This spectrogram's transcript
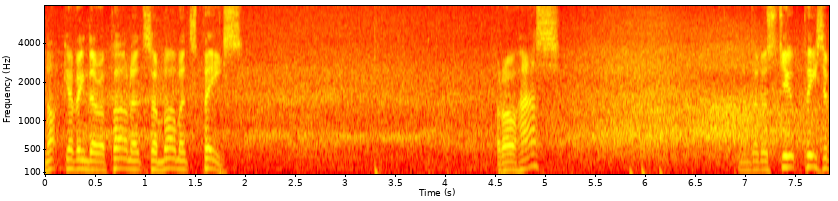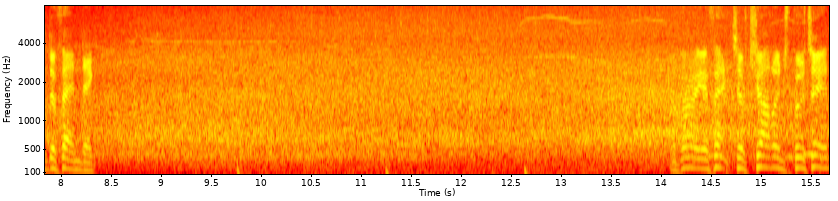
Not giving their opponents a moment's peace. Rojas. And an astute piece of defending. A very effective challenge put in.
